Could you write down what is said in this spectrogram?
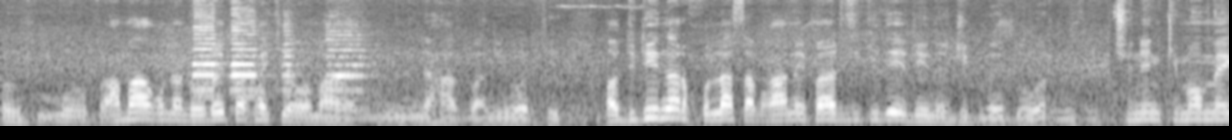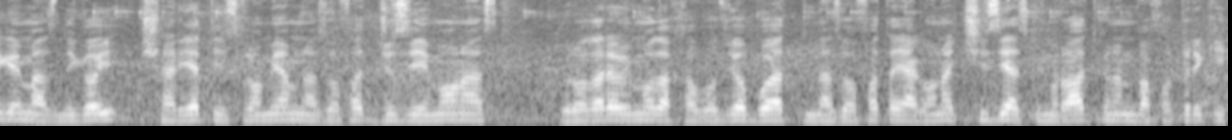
هماغونه ډوډۍ پخه کړي او هماغه لحاظ باندې یې ورکړي او د دې نرخ خو لس افغانۍ په ارزي کې دی دې نه جګ باید دوی ورنه کړي. چنین که ما میګویم از نگاه شریعت اسلامی هم نظافت جز ایمان است برادر های ما در خبادیا باید نظافت یگانه چیزی است که مراعات کنند به خاطر که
